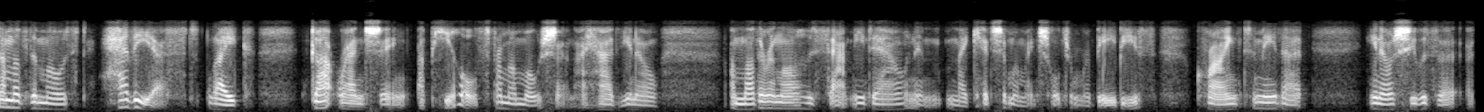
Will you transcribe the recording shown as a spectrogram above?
some of the most heaviest, like gut wrenching appeals from emotion. I had, you know, a mother in law who sat me down in my kitchen when my children were babies, crying to me that, you know, she was a, a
